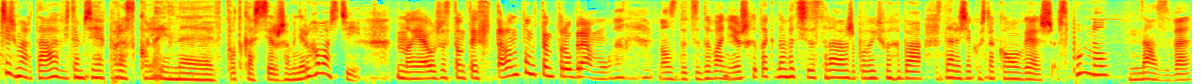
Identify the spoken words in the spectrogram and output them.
Cześć Marta, witam Cię po raz kolejny w podcaście Ruszamy Nieruchomości. No ja już jestem tutaj stałym punktem programu. No zdecydowanie, już tak nawet się zastanawiam, że powinniśmy chyba znaleźć jakąś taką, wiesz, wspólną nazwę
